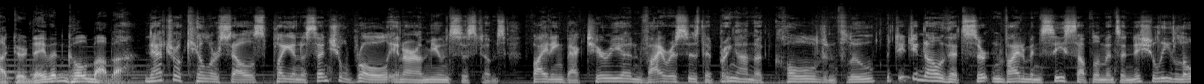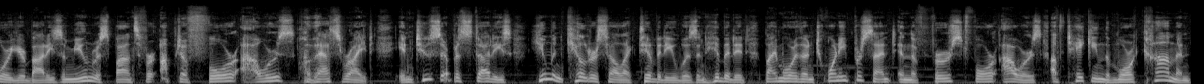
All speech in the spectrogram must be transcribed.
Dr. David Kolbaba. Natural killer cells play an essential role in our immune systems, fighting bacteria and viruses that bring on the cold and flu. But did you know that certain vitamin C supplements initially lower your body's immune response for up to four hours? Well, that's right. In two separate studies, human killer cell activity was inhibited by more than 20% in the first four hours of taking the more common,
